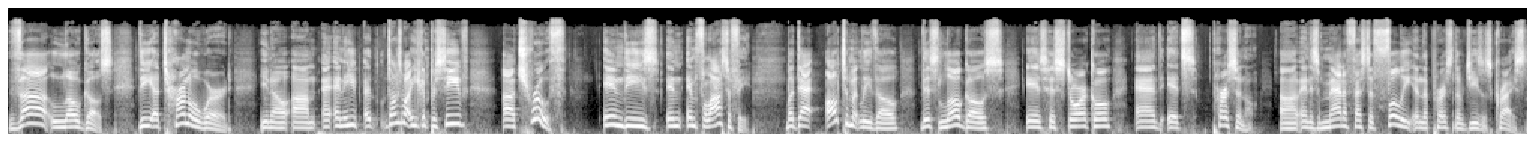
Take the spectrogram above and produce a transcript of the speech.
the logos, the eternal word, you know, um, and, and, he talks about he can perceive uh, truth in these in, in philosophy. But that ultimately, though, this logos is historical and it's personal uh, and is manifested fully in the person of Jesus Christ.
